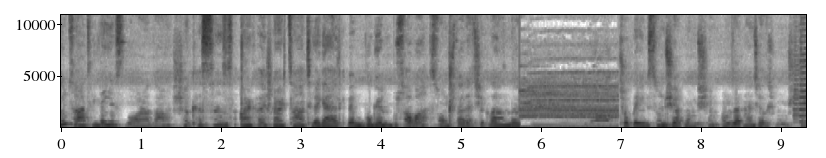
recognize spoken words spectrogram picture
Bugün tatildeyiz bu arada. Şakasız. Arkadaşlar tatile geldik ve bugün bu sabah sonuçlar açıklandı. Çok da iyi bir sonuç yapmamışım ama zaten çalışmamıştım.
